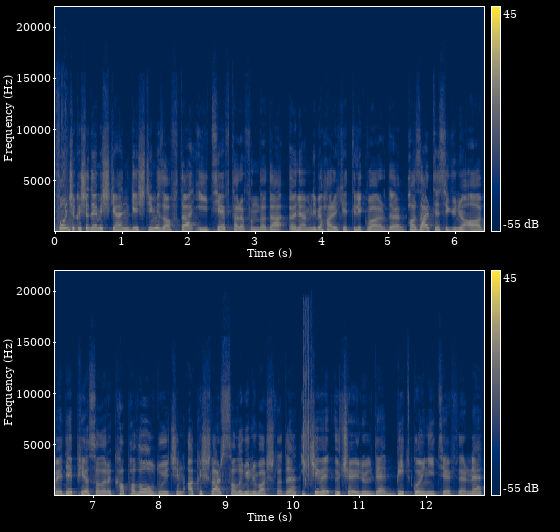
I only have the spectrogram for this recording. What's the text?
Fon çıkışı demişken geçtiğimiz hafta ETF tarafında da önemli bir hareketlilik vardı. Pazartesi günü ABD piyasaları kapalı olduğu için akışlar salı günü başladı. 2 ve 3 Eylül'de Bitcoin ETF'lerine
